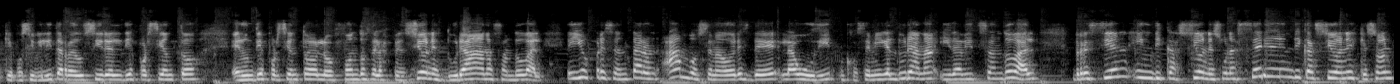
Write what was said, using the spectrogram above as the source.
que posibilita reducir el 10% en un 10% los fondos de las pensiones, Durana, Sandoval. Ellos presentaron ambos senadores de la UDI, José Miguel Durana y David Sandoval, recién indicaciones, una serie de indicaciones que son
